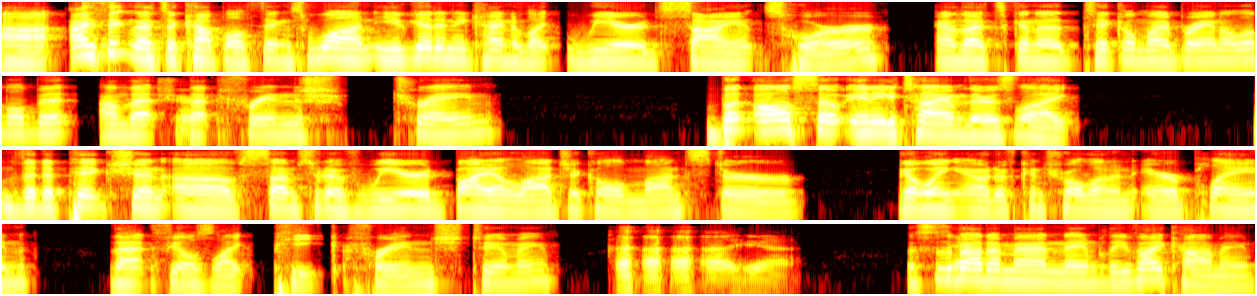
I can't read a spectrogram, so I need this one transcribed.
Uh, I think that's a couple of things. One, you get any kind of like weird science horror, and that's gonna tickle my brain a little bit on that Sure. that fringe train. But also, anytime there's like the depiction of some sort of weird biological monster going out of control on an airplane, that feels like peak fringe to me. yeah. This is Yeah. about a man named Levi Kamei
